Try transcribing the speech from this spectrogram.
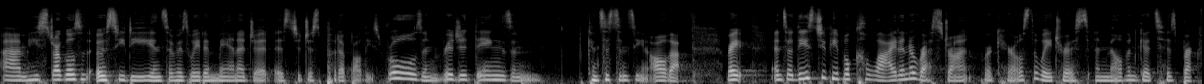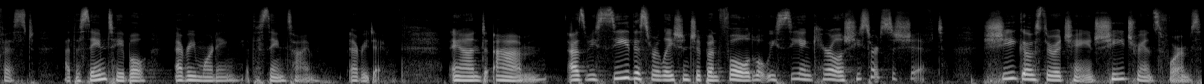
Um, he struggles with OCD, and so his way to manage it is to just put up all these rules and rigid things and consistency and all that, right? And so these two people collide in a restaurant where Carol's the waitress and Melvin gets his breakfast at the same table every morning at the same time, every day. And um, as we see this relationship unfold, what we see in Carol is she starts to shift. She goes through a change. She transforms.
